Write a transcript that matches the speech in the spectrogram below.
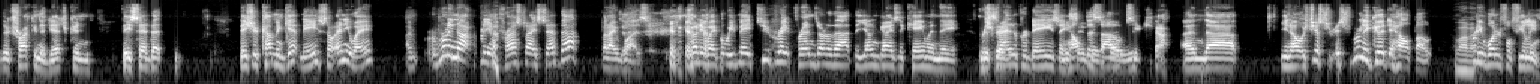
their truck in the ditch. Can they said that they should come and get me? So anyway, I'm really not really impressed. I said that, but I was. So anyway, but we've made two great friends out of that. The young guys that came and they were We stranded for days. They helped us it for a out. Yeah. and uh, you know it's just it's really good to help out Love it. pretty wonderful feeling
